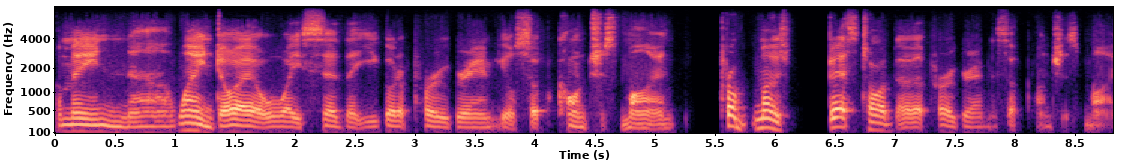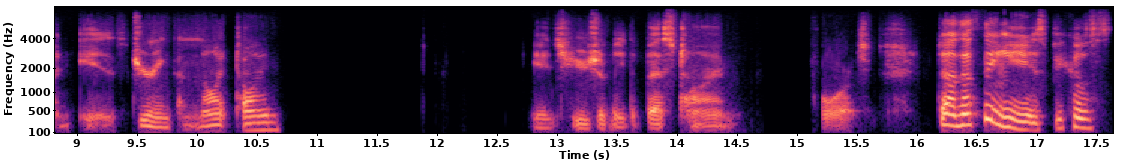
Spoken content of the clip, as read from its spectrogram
I mean, uh, Wayne Dyer always said that you got to program your subconscious mind. Pro- most best time to program the subconscious mind is during the night time. It's usually the best time for it. Now the thing is, because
